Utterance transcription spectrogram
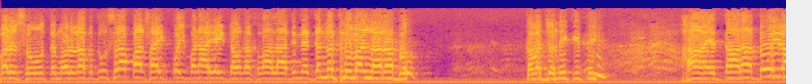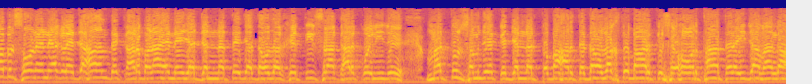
ورسوں تے مڑ رب، دوسرا پاسا ایک کوئی بنا، یہی دودھ والا جن جنت نہیں بننا رب۔ توجہ نہیں کی ہاں یہ دارا دو ہی رب سونے نے اگلے جہان دے گھر بنائے نے، یا جنت یا دولت تیسرا گھر کوئی نہیں جے۔ میں تو سمجھے کہ جنت تو باہر تے دولت تو باہر کسی ہور تھان تے رہی جاواں گا۔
